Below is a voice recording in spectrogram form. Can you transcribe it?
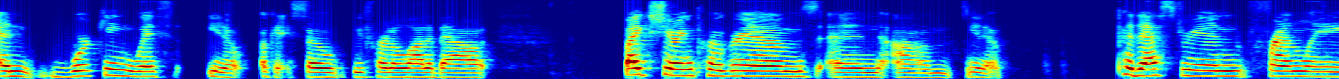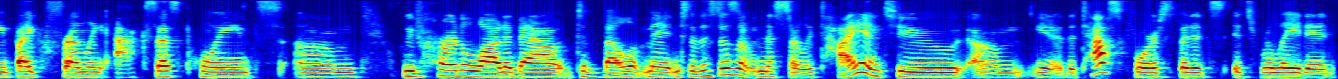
and working with you know okay so we've heard a lot about bike sharing programs and um, you know pedestrian friendly bike friendly access points. Um, we've heard a lot about development so this doesn't necessarily tie into um, you know the task force but it's it's related.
